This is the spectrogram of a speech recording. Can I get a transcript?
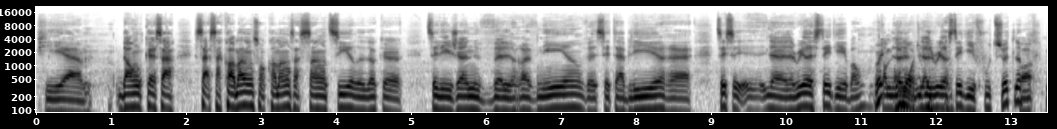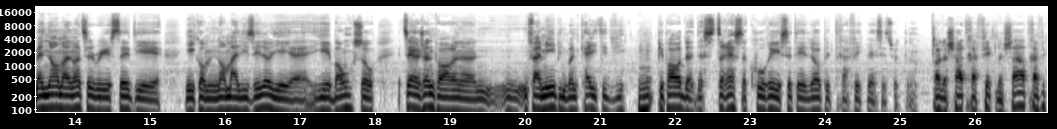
Puis euh, donc euh, ça, ça ça commence, on commence à sentir là, que tu sais les jeunes veulent revenir, veulent s'établir. euh, tu sais c'est le, le real estate il est bon. Oui, comme le, le Dieu. real estate il est fou tout de suite là. Ouais. Mais normalement tu sais le real estate il est il est comme normalisé là, il est euh, il est bon. So tu sais un jeune peut avoir une, une, famille puis une bonne qualité de vie. Mhm. Puis pas avoir de, de stress de courir ici et là puis de trafic puis ainsi de suite là. Ah, le cher trafic, le cher trafic.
